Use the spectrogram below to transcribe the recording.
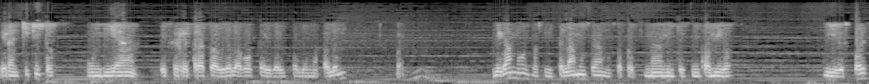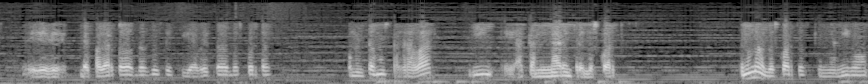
eran chiquitos, un día ese retrato abrió la boca y de ahí salió una paloma. Bueno, llegamos, nos instalamos, éramos aproximadamente cinco amigos, y después eh, de apagar todas las luces y abrir todas las puertas, comenzamos a grabar y eh, a caminar entre los cuartos. En uno de los cuartos que mi amigo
